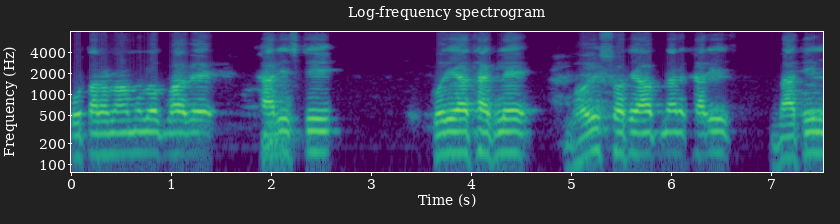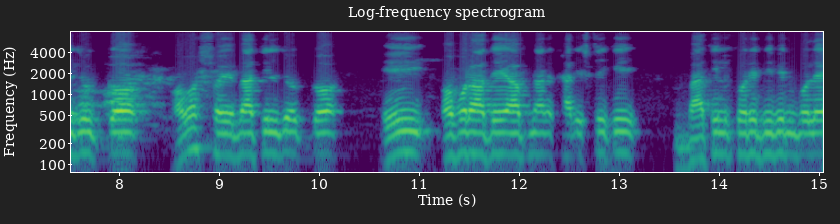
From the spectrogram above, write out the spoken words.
প্রতারণামূলকভাবে খারিজটি করিয়া থাকলে ভবিষ্যতে আপনার খারিজ বাতিলযোগ্য, অবশ্যই বাতিলযোগ্য। এই অপরাধে আপনার খারিজটিকে বাতিল করে দিবেন বলে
